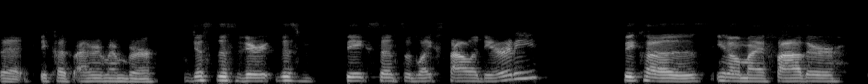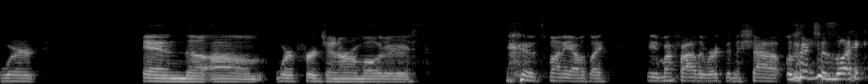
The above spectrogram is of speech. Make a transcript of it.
sit because I remember just this very this big sense of like solidarity because you know my father worked and the um worked for General Motors it's funny. I was like, my father worked in a shop, which is like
